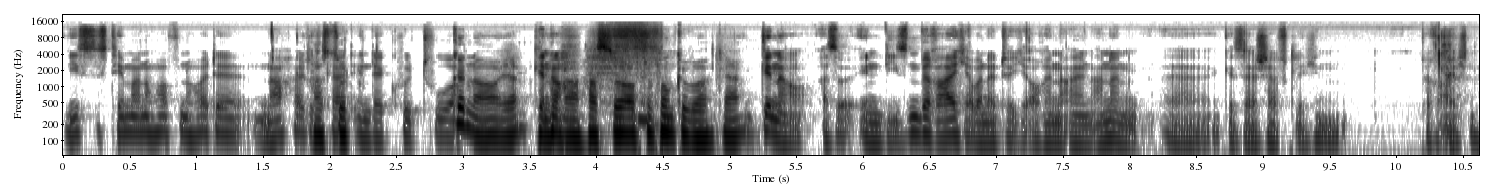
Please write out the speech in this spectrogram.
wie ist das Thema nochmal von heute? Nachhaltigkeit in der Kultur. Genau, ja. Genau. genau. Hast du auf den Punkt gebracht, ja. Genau, also in diesem Bereich, aber natürlich auch in allen anderen äh, gesellschaftlichen Bereichen.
